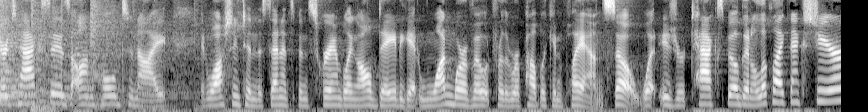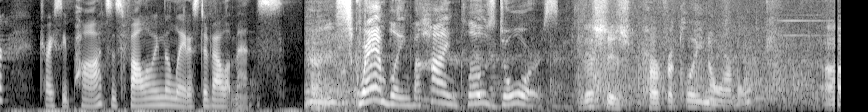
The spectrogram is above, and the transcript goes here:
Your taxes on hold tonight. In Washington, the Senate's been scrambling all day to get one more vote for the Republican plan. So, what is your tax bill going to look like next year? Tracy Potts is following the latest developments. Scrambling behind closed doors. This is perfectly normal. Uh,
